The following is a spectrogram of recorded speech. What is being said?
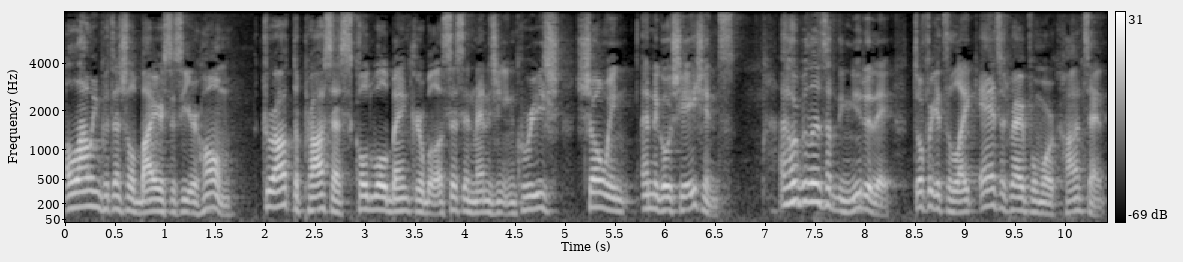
allowing potential buyers to see your home. Throughout the process, Coldwell Banker will assist in managing inquiries, showing, and negotiations. I hope you learned something new today. Don't forget to like and subscribe for more content.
